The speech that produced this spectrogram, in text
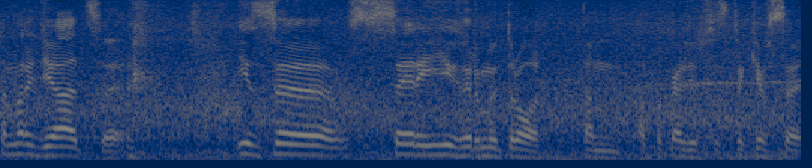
там радіація. Із е, серії ігор метро. Там апокаліпсис, таке все.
